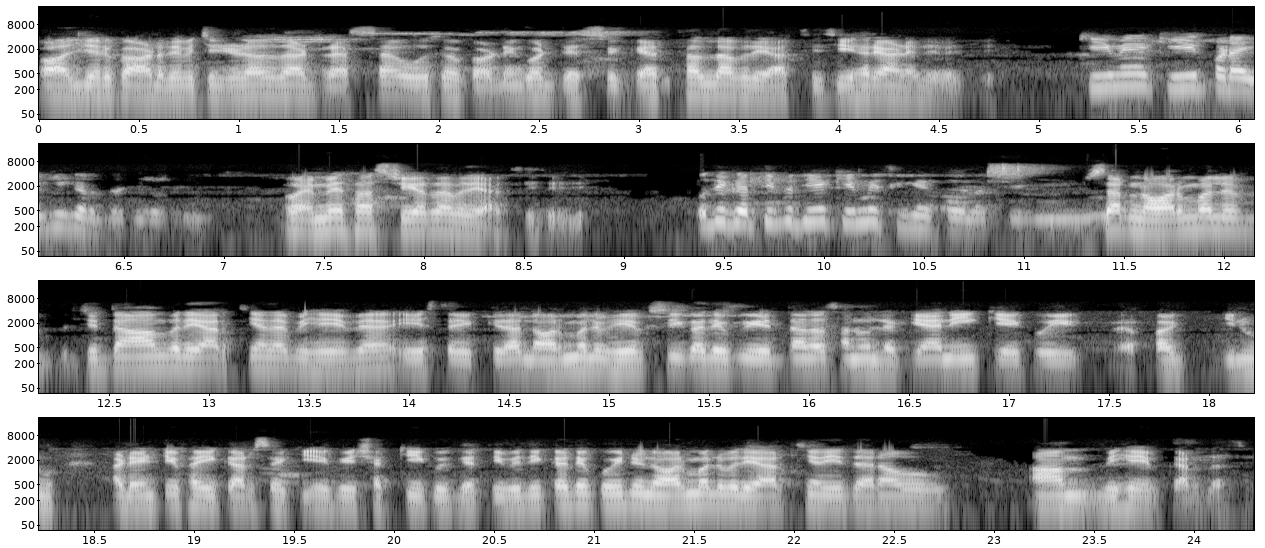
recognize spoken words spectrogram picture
ਕਾਲਜ ਰਿਕਾਰਡ ਦੇ ਵਿੱਚ ਜਿਹੜਾ ਉਹਦਾ ਐਡਰੈਸ ਹੈ ਉਸ ਅਕੋਰਡਿੰਗ ਉਹ ਡਿਸਟ੍ਰਿਕਟ ਕੈਥਲ ਦਾ ਵਿਦਿਆਰਥੀ ਸੀ ਹਰਿਆਣੇ ਦੇ ਵਿੱਚ। ਕਿਵੇਂ ਕੀ ਪੜ੍ਹਾਈ ਕੀ ਕਰਦਾ ਸੀ ਉਹ? ਐਮਏ ਫਸਟ ਇਅਰ ਦਾ ਵਿਦਿਆਰਥੀ ਸੀ ਜੀ। ਉਹਦੀ ਗਤੀਵਿਧੀਆਂ ਕਿਵੇਂ ਸੀਗੀਆਂ ਕਾਲਜ ਜੀ ਸਰ ਨਾਰਮਲ ਜਿੱਦਾਂ ਆਮ ਵਿਦਿਆਰਥੀਆਂ ਦਾ ਬਿਹੇਵ ਹੈ ਇਸ ਤਰੀਕੇ ਦਾ ਨਾਰਮਲ ਬਿਹੇਵ ਸੀ। ਕਦੇ ਕੋਈ ਇਦਾਂ ਦਾ ਸਾਨੂੰ ਲੱਗਿਆ ਨਹੀਂ ਕਿ ਕੋਈ ਆਪਾਂ ਜਿਹਨੂੰ ਆਇਡੈਂਟੀਫਾਈ ਕਰ ਸਕੀਏ ਕੋਈ ਸ਼ੱਕੀ ਕੋਈ ਗਤੀਵਿਧੀ। ਕਦੇ ਕੋਈ ਨਹੀਂ ਨਾਰਮਲ ਵਿਦਿਆਰਥੀਆਂ ਦੀ ਤਰ੍ਹਾਂ ਉਹ ਆਮ ਬਿਹੇਵ ਕਰਦਾ ਸੀ।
